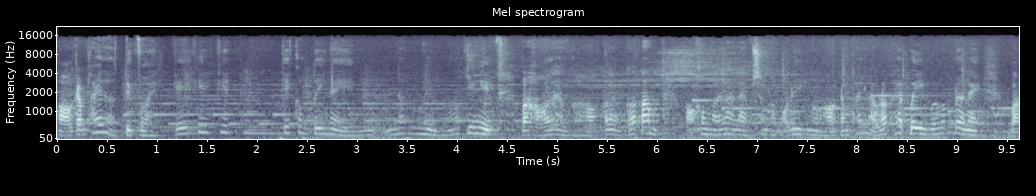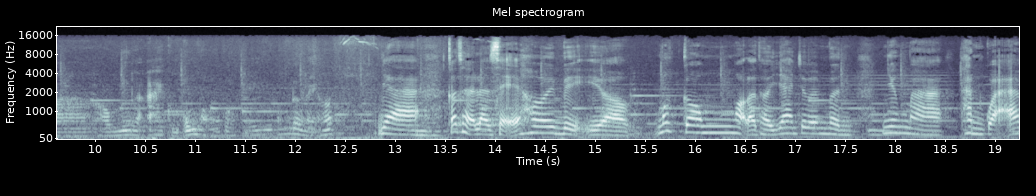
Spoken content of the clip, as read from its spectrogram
họ cảm thấy là tuyệt vời. Cái cái cái cái công ty này nó nhìn nó chuyên nghiệp và họ làm họ có làm có tâm. Họ không phải là làm xong họ bỏ đi mà họ cảm thấy là rất happy với vấn đề này và hầu như là ai cũng ủng hộ vào cái vấn đề này hết. Dạ, Ừ. có thể là sẽ hơi bị ờ, mất công hoặc là thời gian cho bên mình Ừ. nhưng mà thành quả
